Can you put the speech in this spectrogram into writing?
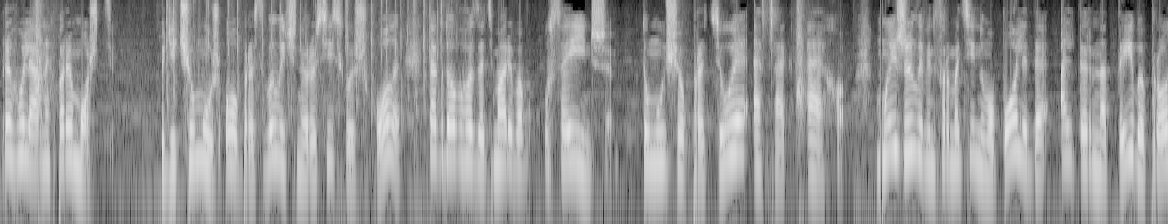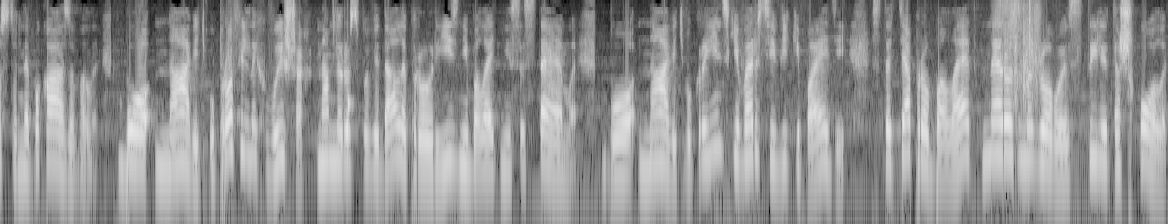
регулярних переможців. Тоді чому ж образ величної російської школи так довго затьмарював усе інше? Тому що працює ефект ехо. Ми жили в інформаційному полі, де альтернативи просто не показували. Бо навіть у профільних вишах нам не розповідали про різні балетні системи. Бо навіть в українській версії Вікіпедії стаття про балет не розмежовує стилі та школи,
